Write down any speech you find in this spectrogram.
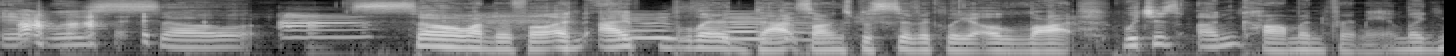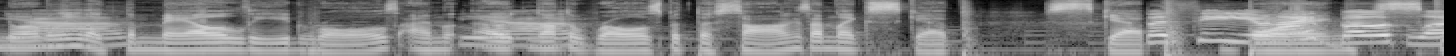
god, It was so ah. so wonderful. And I blared so that good. song specifically a lot, which is uncommon for me. Like normally Yeah. like the male lead roles, I'm Yeah. not the roles, but the songs, I'm like skip, skip. But see, you and I boring, both love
